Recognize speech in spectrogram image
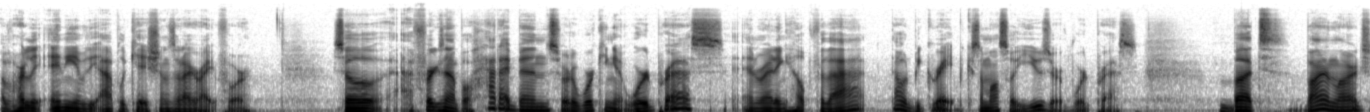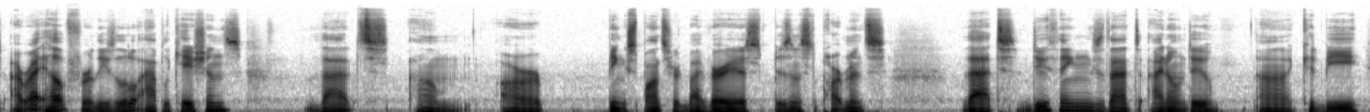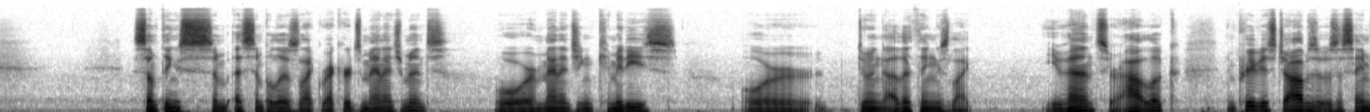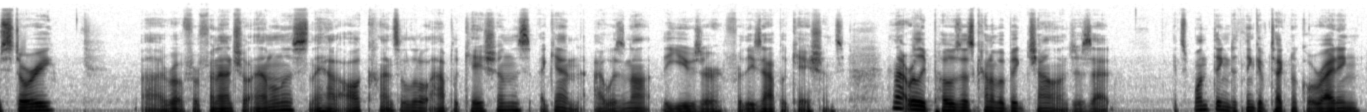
of hardly any of the applications that I write for. So, uh, for example, had I been sort of working at WordPress and writing help for that, that would be great because I'm also a user of WordPress. But by and large, I write help for these little applications that um, are being sponsored by various business departments that do things that I don't do. Uh, it could be something sim- as simple as like records management or managing committees or doing other things like events or Outlook. In previous jobs, it was the same story. Uh, I wrote for financial analysts, and they had all kinds of little applications. Again, I was not the user for these applications. And that really poses kind of a big challenge is that it's one thing to think of technical writing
